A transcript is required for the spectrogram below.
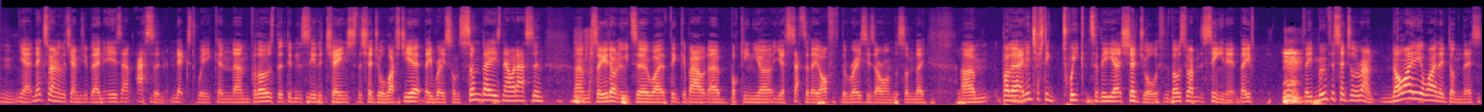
Mm, yeah, next round of the championship then is at Assen next week. And um, for those that didn't see the change to the schedule last year, they race on Sundays now at Assen. Um, so you don't need to uh, think about uh, booking your, your Saturday off. The races are on the Sunday. Um, but uh, an interesting tweak to the uh, schedule, for those who haven't seen it, they've they've moved the schedule around. No idea why they've done this.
